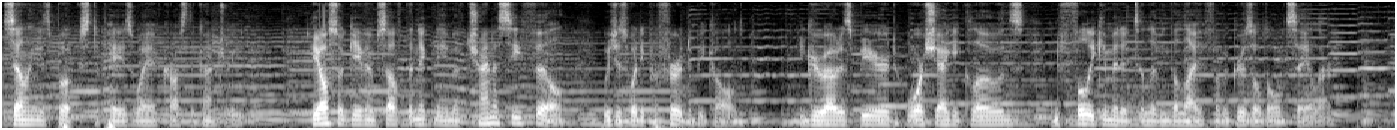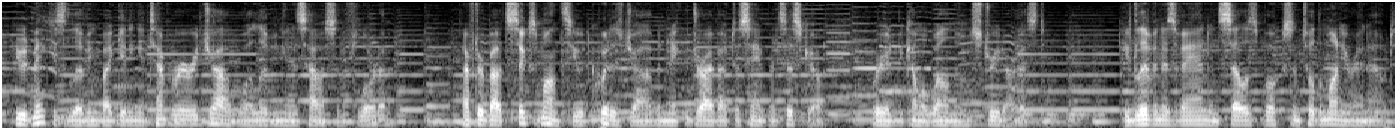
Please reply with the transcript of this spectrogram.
selling his books to pay his way across the country. He also gave himself the nickname of China Sea Phil, which is what he preferred to be called. He grew out his beard, wore shaggy clothes, and fully committed to living the life of a grizzled old sailor. He would make his living by getting a temporary job while living in his house in Florida. After about six months, he would quit his job and make the drive out to San Francisco, where he had become a well known street artist. He'd live in his van and sell his books until the money ran out.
